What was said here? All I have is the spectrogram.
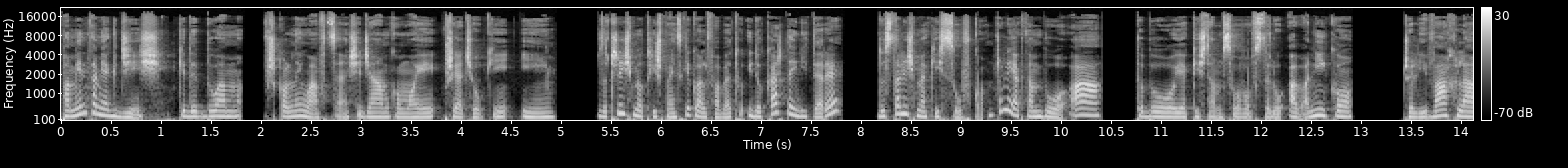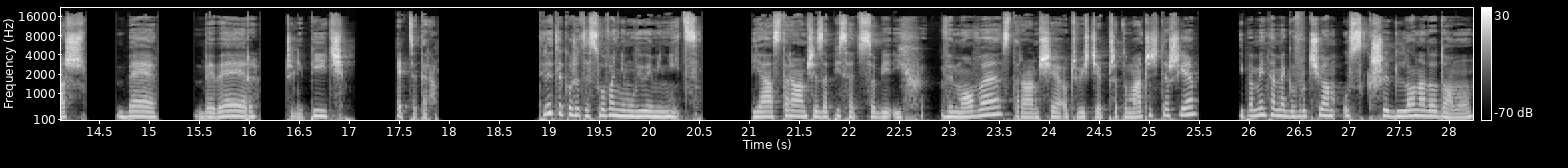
Pamiętam jak dziś, kiedy byłam w szkolnej ławce, siedziałam koło mojej przyjaciółki i zaczęliśmy od hiszpańskiego alfabetu i do każdej litery dostaliśmy jakieś słówko, czyli jak tam było A, to było jakieś tam słowo w stylu abanico, czyli wachlarz, be, beber, czyli pić, etc. Tyle tylko, że te słowa nie mówiły mi nic. Ja starałam się zapisać sobie ich wymowę, starałam się oczywiście przetłumaczyć też je i pamiętam, jak wróciłam uskrzydlona do domu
